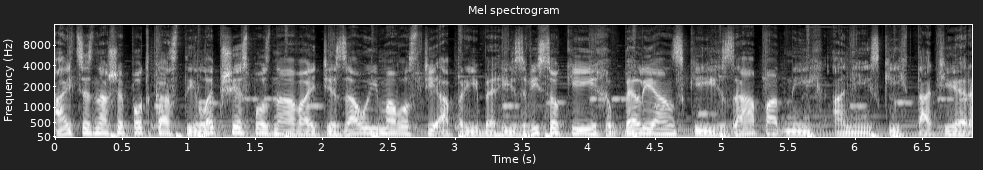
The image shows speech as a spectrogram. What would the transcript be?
Aj cez naše podcasty lepšie spoznávajte zaujímavosti a príbehy z vysokých, belianských, západných a nízkych Tatier.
